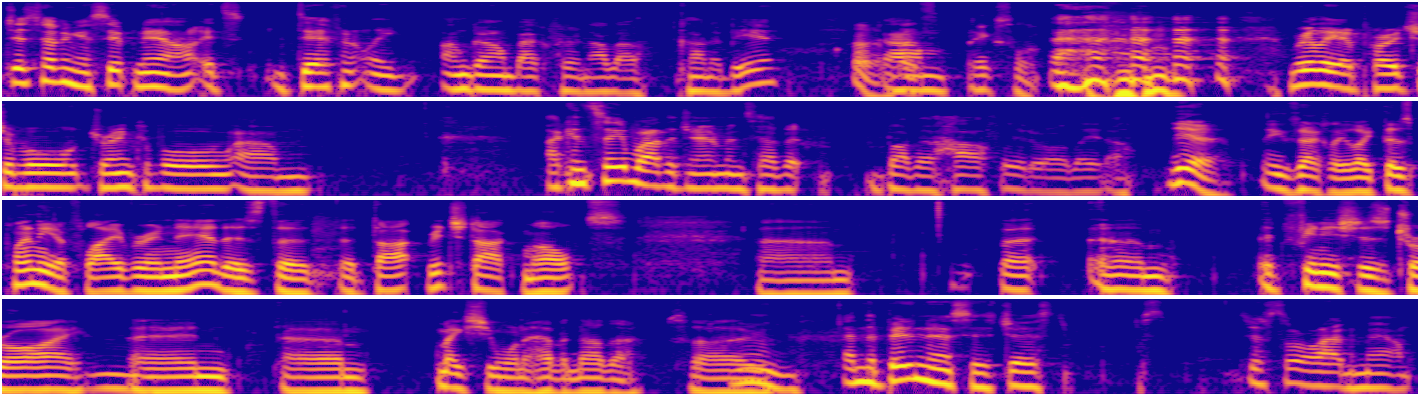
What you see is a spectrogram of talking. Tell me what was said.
just having a sip now, it's definitely I'm going back for another kind of beer. Oh, Um, excellent. Really approachable, drinkable. Um, I can see why the Germans have it by the half liter or liter. yeah, exactly. Like there's plenty of flavour in there. There's the, the dark, rich dark malts, um, but um, it finishes dry and um, makes you want to have another. So. And the bitterness is just just the right amount.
